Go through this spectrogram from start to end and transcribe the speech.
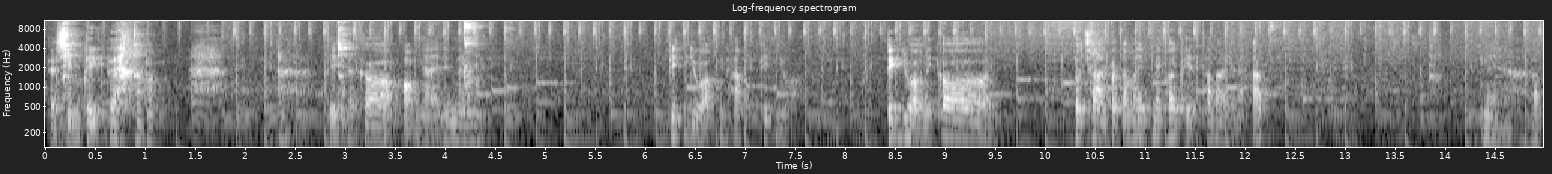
เดี๋ยวชิมพริกด้วยครับพริกแล้วก็หอมใหญ่นิดนึงพริกหยวกนะครับพริกหยวกพริกหยวกนี่ก็รสชาติก็จะไม่ไม่ค่อยเผ็ดเท่าไหร่นะครับ เนี่ยครับ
